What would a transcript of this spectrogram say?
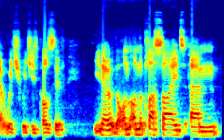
uh, which which is positive. You know, on, on the plus side, um,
